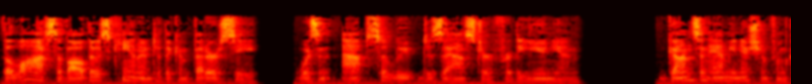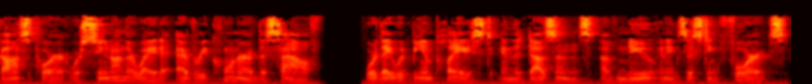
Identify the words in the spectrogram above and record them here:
The loss of all those cannon to the Confederacy was an absolute disaster for the Union. Guns and ammunition from Gosport were soon on their way to every corner of the South, where they would be emplaced in the dozens of new and existing forts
